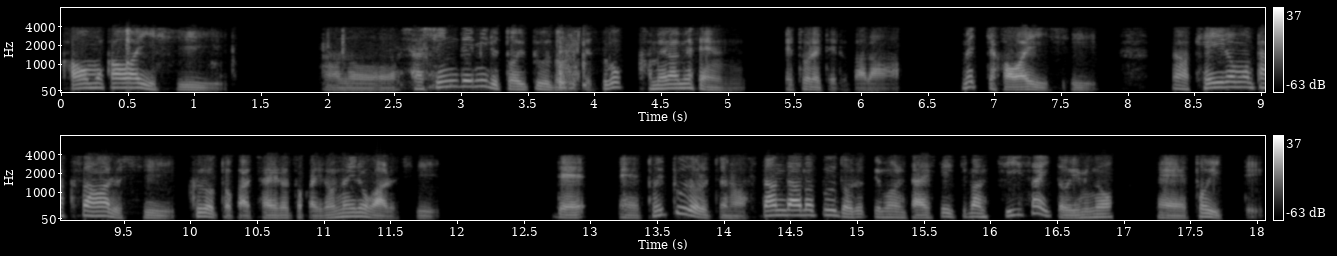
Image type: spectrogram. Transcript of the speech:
顔も可愛いし、あの、写真で見るトイプードルってすごくカメラ目線で撮れてるから、めっちゃ可愛いし、なんか毛色もたくさんあるし、黒とか茶色とかいろんな色があるし、で、えー、トイプードルっていうのはスタンダードプードルっていうものに対して一番小さいという意味の、えー、トイっていう、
